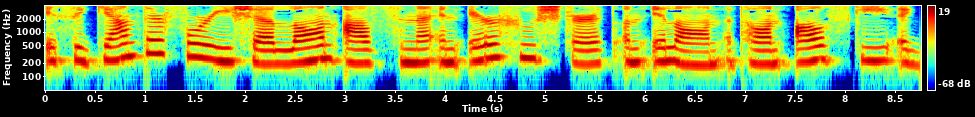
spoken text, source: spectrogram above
Is i gceantar foréise lán altaine in oirthúscairt an oileán atá an alscaí ag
